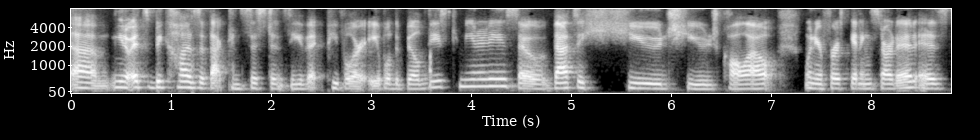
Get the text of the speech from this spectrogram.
um, you know it's because of that consistency that people are able to build these communities. So that's a huge huge call out when you're first getting started is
